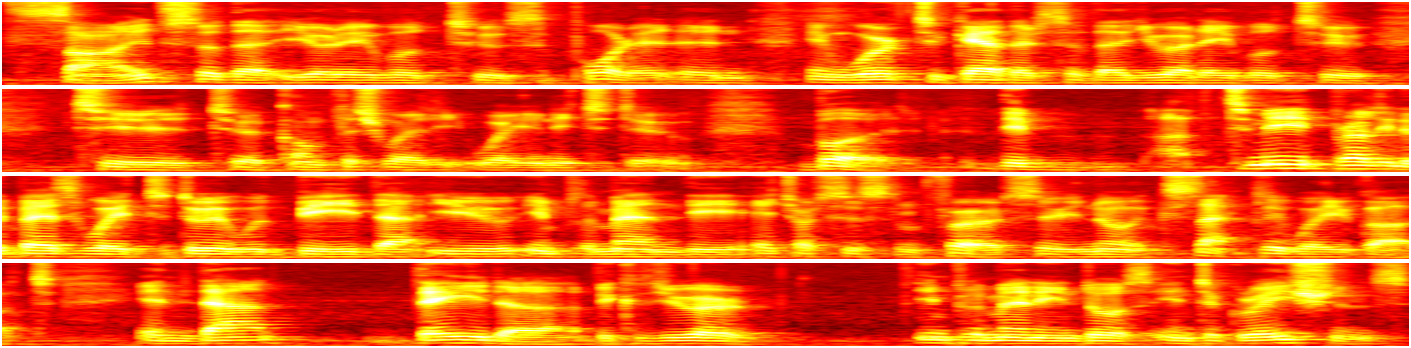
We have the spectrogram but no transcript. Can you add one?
sides so that you're able to support it and, and work together so that you are able to to, to accomplish what you, what you need to do. But the, uh, to me, probably the best way to do it would be that you implement the HR system first so you know exactly where you got. And that data, because you are implementing those integrations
